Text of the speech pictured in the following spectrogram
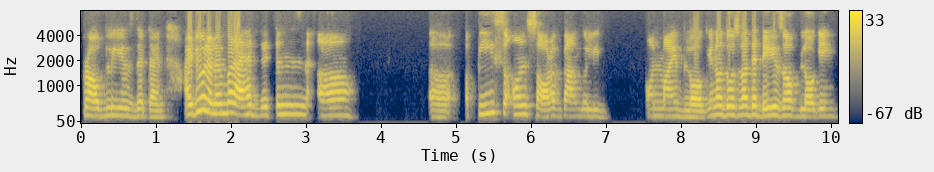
probably is the time. I do remember I had written uh, a piece on Sourav Ganguly on my blog. You know, those were the days of blogging.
